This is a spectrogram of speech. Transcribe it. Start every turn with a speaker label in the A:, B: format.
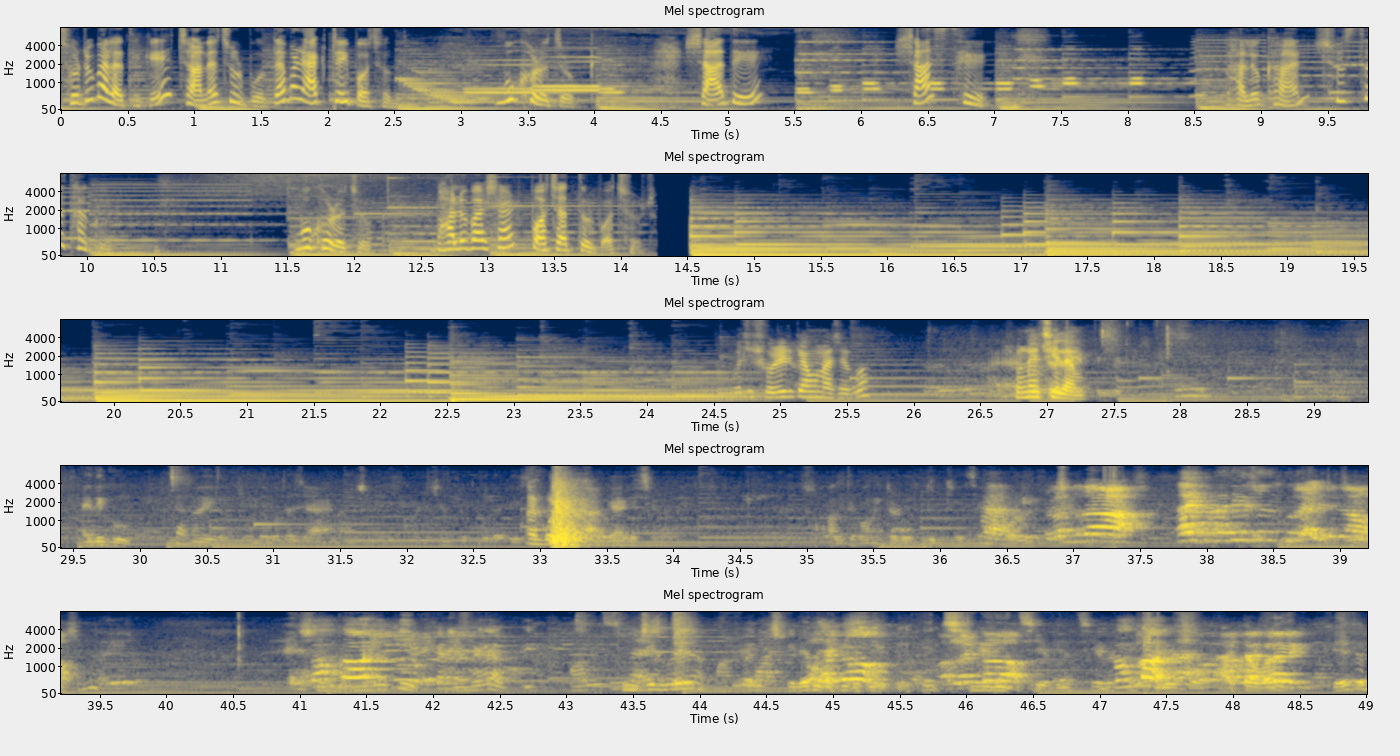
A: ছোটবেলা থেকে চানাচুর বলতে আমার একটাই পছন্দ। মুখরোচক। স্বাদে, স্বাস্থ্যে। ভালো খান, সুস্থ থাকুন। মুখরোচক। ভালোবাসার পঁচাত্তর বছর।
B: বলছি, শরীর কেমন আছে গো? শুনেছিলাম।
C: এই দেখু ওই কোথাও যায় না আসলে কন্ডিশন তো বলে দিয়েছি।
B: আর বলে
C: আগে আগে ছিল। সকাল থেকে অনেকটা রোদ দুধ খেয়েছে বডি হ্যাঁ ছেড়ে তো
